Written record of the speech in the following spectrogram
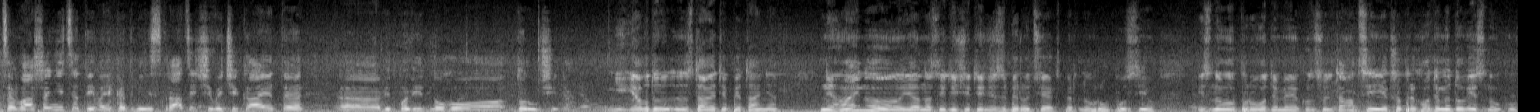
Це ваша ініціатива як адміністрації, чи ви чекаєте е, відповідного доручення? Ні, я буду е, ставити питання. Негайно я на слідуючий тиждень зберу цю експертну групу всіх і знову проводимо консультації. Якщо приходимо до висновку,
